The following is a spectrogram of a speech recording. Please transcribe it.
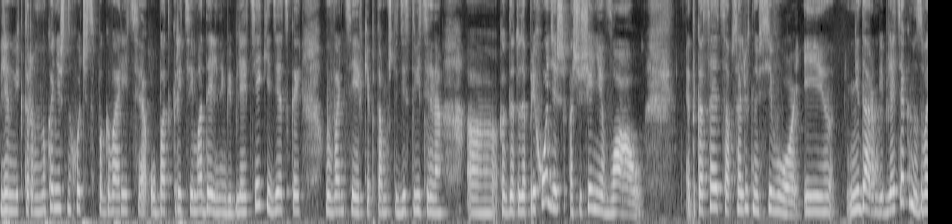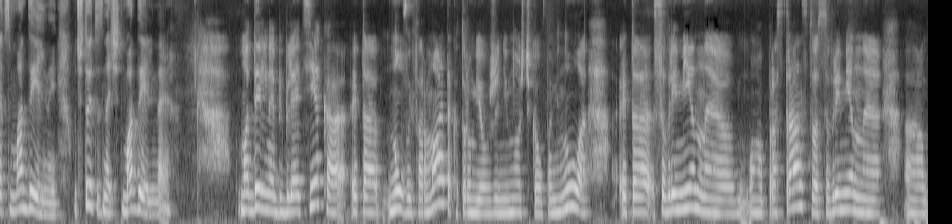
Лена Викторовна, ну, конечно, хочется поговорить об открытии модельной библиотеки детской в Ивантеевке, потому что действительно, а, когда туда приходишь, ощущение «вау». Это касается абсолютно всего. И недаром библиотека называется модельной. Вот что это значит модельная? Модельная библиотека – это новый формат, о котором я уже немножечко упомянула. Это современное а, пространство, современная а,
